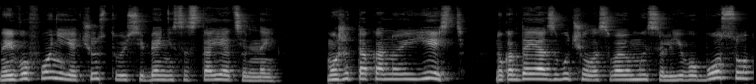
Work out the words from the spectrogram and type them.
на его фоне я чувствую себя несостоятельной. Может, так оно и есть, но когда я озвучила свою мысль его боссу,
